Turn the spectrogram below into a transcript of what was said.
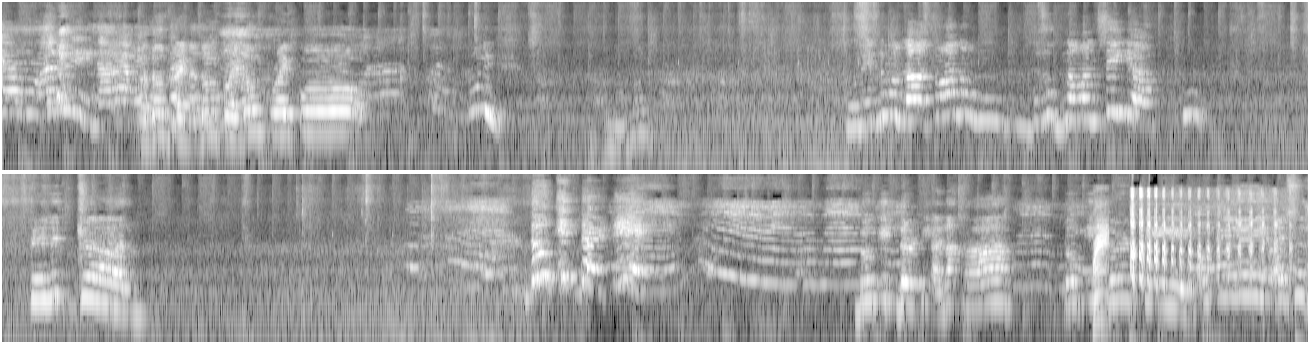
yung ano eh. Oh, don't cry na, don't cry, don't cry po! Uy! Ano naman? Kunin mo lahat ng ano, busog naman siya. Pellet gun! Don't eat dirty! Don't eat dirty, anak ha! Don't eat dirty! Okay, I said...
